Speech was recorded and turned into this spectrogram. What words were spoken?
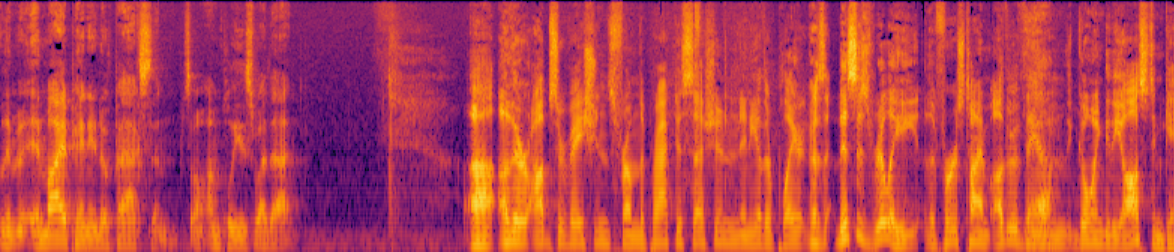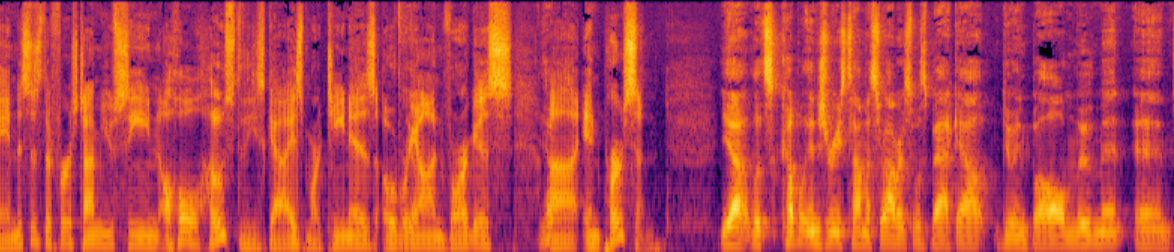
in my opinion, of Paxton. So I'm pleased by that. Uh, other observations from the practice session? Any other player? Because this is really the first time, other than Yeah. going to the Austin game, this is the first time you've seen a whole host of these guys: Martinez, Obrian, Vargas, uh, in person. Yeah, let's a couple injuries. Thomas Roberts was back out doing ball movement and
